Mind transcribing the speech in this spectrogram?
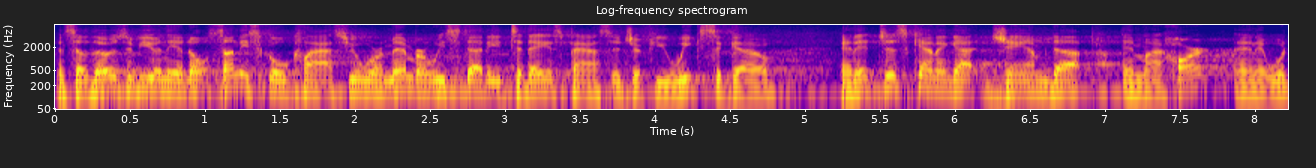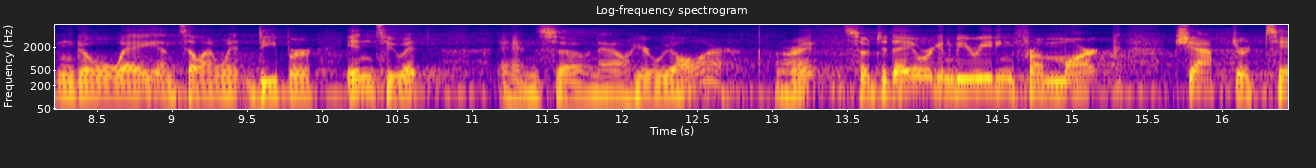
And so, those of you in the adult Sunday school class, you'll remember we studied today's passage a few weeks ago, and it just kind of got jammed up in my heart, and it wouldn't go away until I went deeper into it. And so now here we all are. All right? So today we're going to be reading from Mark chapter 10,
